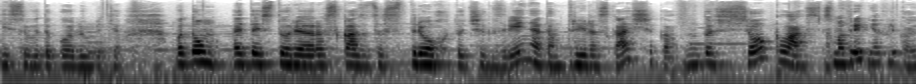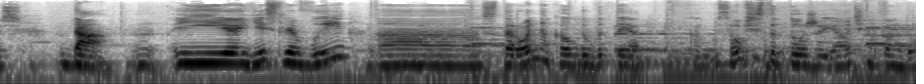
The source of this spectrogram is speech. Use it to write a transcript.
если вы такое любите. Потом эта история рассказывается с трех точек зрения, там три рассказчика. Ну, то есть все классно. Смотреть не отвлекаюсь. Да. И если вы э, сторонник ЛГБТ, как бы сообщества тоже, я очень рекомендую.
